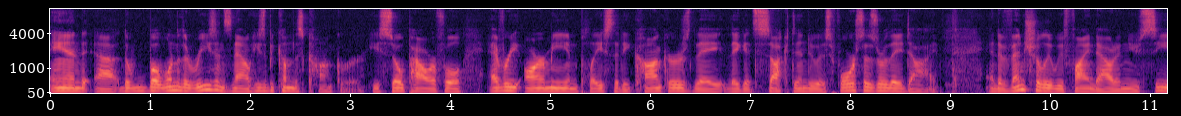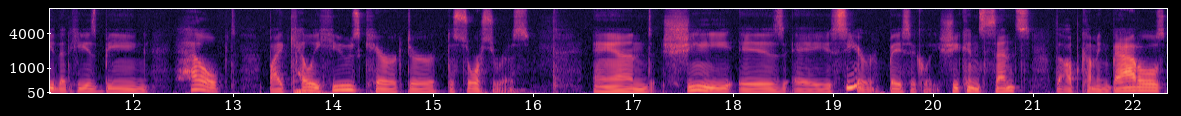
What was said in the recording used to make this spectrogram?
And uh, the, but one of the reasons now he's become this conqueror. He's so powerful. Every army and place that he conquers, they they get sucked into his forces or they die. And eventually, we find out and you see that he is being helped by Kelly Hu's character, the sorceress and she is a seer basically. She can sense the upcoming battles.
